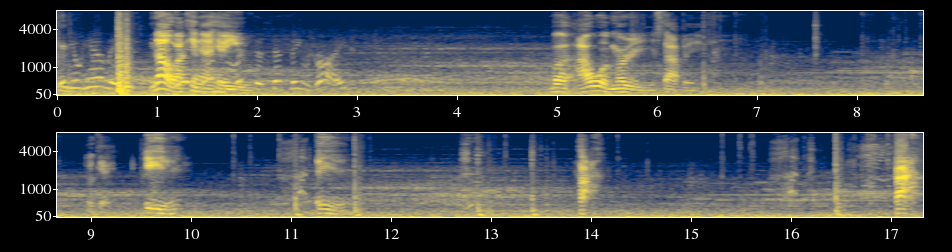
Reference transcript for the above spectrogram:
Can you hear me? No, I cannot hear you. To set things right. But I will murder you. Stop it. Okay. Eh. Eh. Ha. Ha.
